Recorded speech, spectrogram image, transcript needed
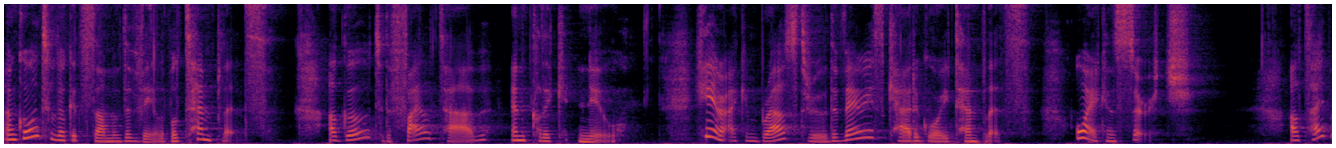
I'm going to look at some of the available templates. I'll go to the File tab and click New. Here I can browse through the various category templates, or I can search. I'll type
